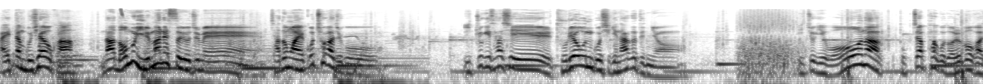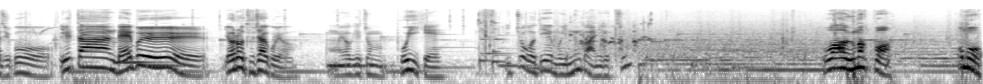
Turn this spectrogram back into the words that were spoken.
아 일단 무시하고 가 나 너무 일만 했어 요즘에. 자동화에 꽂혀가지고. 이쪽이 사실 두려운 곳이긴 하거든요. 이쪽이 워낙 복잡하고 넓어가지고 일단 맵을 열어두자고요. 어, 여기 좀 보이게. 이쪽 어디에 뭐 있는 거 아니겠지? 와 음악 봐 어머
